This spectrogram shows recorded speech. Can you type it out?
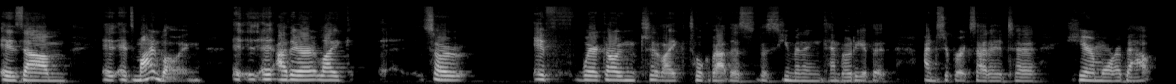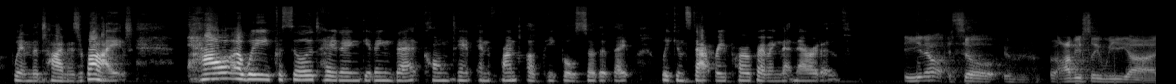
is um it, it's mind-blowing. It, it- are there like so if we're going to like talk about this this human in Cambodia that I'm super excited to hear more about when the time is right. How are we facilitating getting that content in front of people so that they we can start reprogramming that narrative? You know, so obviously we uh,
